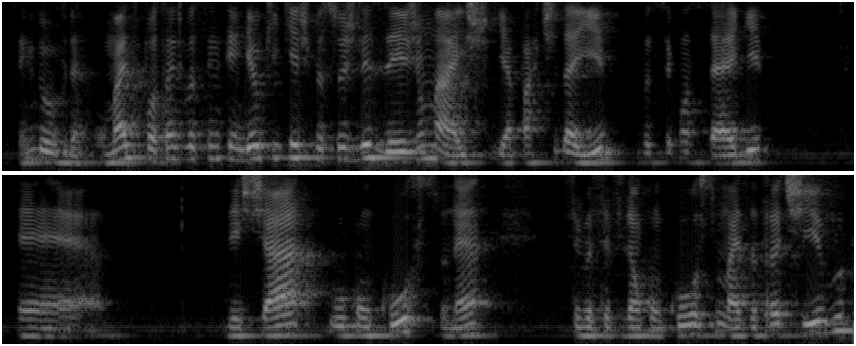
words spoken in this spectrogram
Sem dúvida. O mais importante é você entender o que, que as pessoas desejam mais, e a partir daí você consegue é, deixar o concurso, né? se você fizer um concurso mais atrativo.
